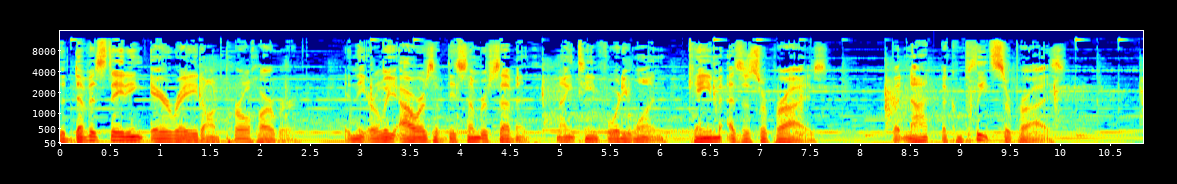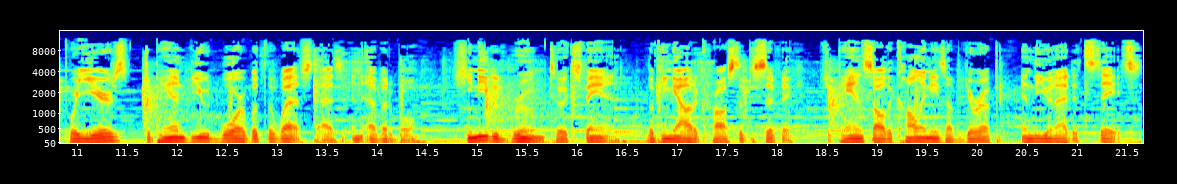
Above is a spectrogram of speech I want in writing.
The devastating air raid on Pearl Harbor in the early hours of December 7, 1941, came as a surprise, but not a complete surprise. For years, Japan viewed war with the West as inevitable. She needed room to expand. Looking out across the Pacific, Japan saw the colonies of Europe and the United States.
